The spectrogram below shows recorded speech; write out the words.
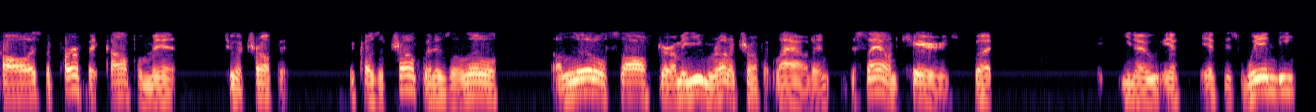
call. It's the perfect complement to a trumpet because a trumpet is a little, a little softer. I mean, you can run a trumpet loud and the sound carries, but you know, if, if it's windy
